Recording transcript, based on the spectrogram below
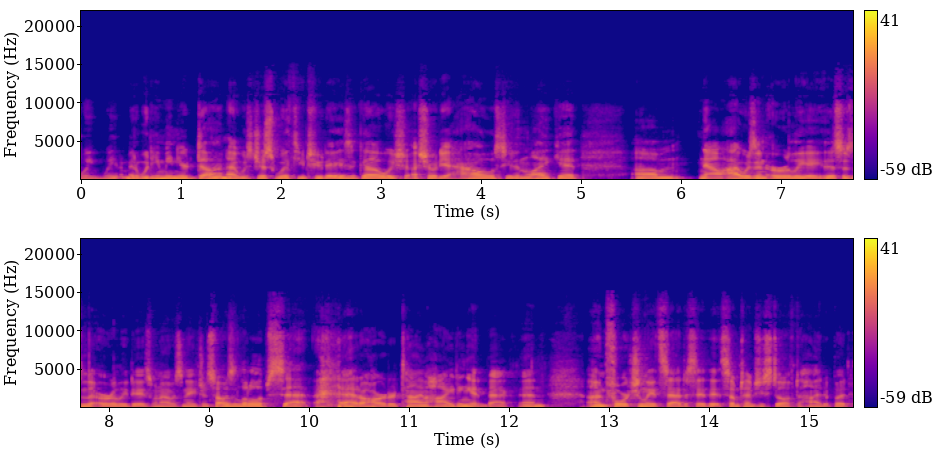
"Wait, wait a minute. What do you mean you're done? I was just with you two days ago. Sh- I showed you a house. You didn't like it." Um, now I was in early, this was in the early days when I was an agent. So I was a little upset. I had a harder time hiding it back then. Unfortunately, it's sad to say that sometimes you still have to hide it, but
